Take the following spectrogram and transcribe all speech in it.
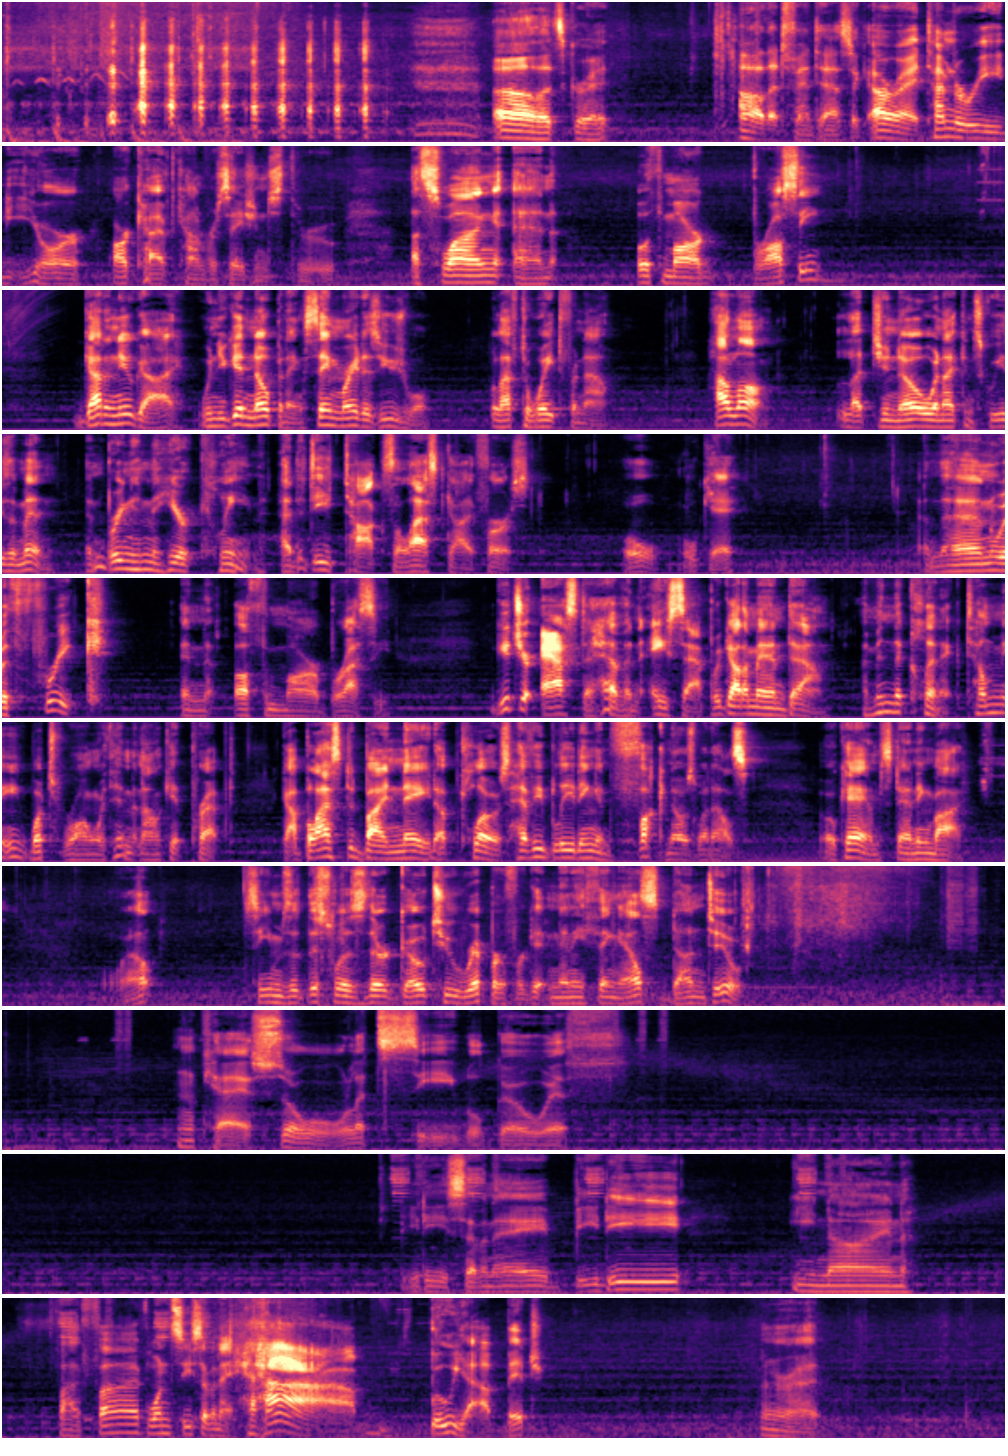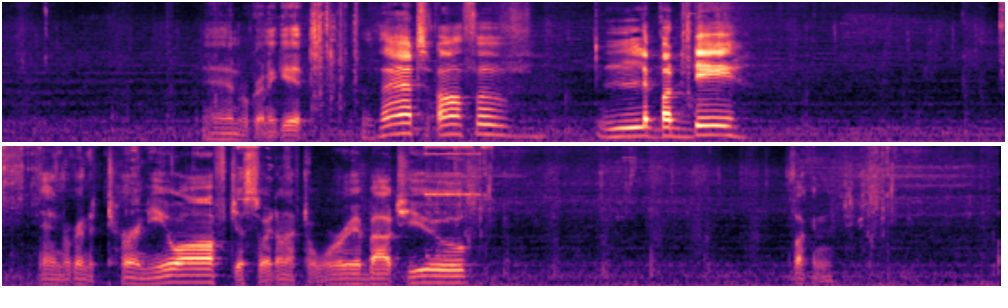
oh, that's great. Oh, that's fantastic. All right, time to read your archived conversations through Aswang and Uthmar Brossi. Got a new guy. When you get an opening, same rate as usual. We'll have to wait for now. How long? Let you know when I can squeeze him in. And bring him here clean. Had to detox the last guy first. Oh, okay. And then with Freak and Uthmar Brassi. Get your ass to heaven ASAP. We got a man down. I'm in the clinic. Tell me what's wrong with him and I'll get prepped. Got blasted by Nade up close. Heavy bleeding and fuck knows what else. Okay, I'm standing by. Well, seems that this was their go-to ripper for getting anything else done too. Okay, so let's see. We'll go with... BD7A, BD, E9, 55, 1C7A. Ha-ha! Booyah, bitch. Alright. And we're going to get that off of Liberty. And we're going to turn you off just so I don't have to worry about you. Fucking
